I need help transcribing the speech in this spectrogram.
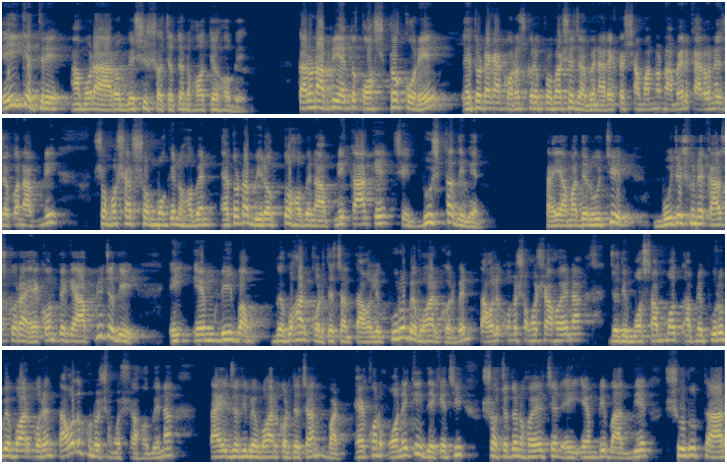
এই ক্ষেত্রে আমরা আরও বেশি সচেতন হতে হবে। কারণ আপনি এত কষ্ট করে, এত টাকা খরচ করে প্রবাসে যাবেন আর একটা সামান্য নামের কারণে যখন আপনি সমস্যার সম্মুখীন হবেন, এতটা বিরক্ত হবেন আপনি, কাকে? সেই দুষ্টা দিবেন। তাই আমাদের উচিত বুঝে শুনে কাজ করা। এখন থেকে আপনি যদি এই এমডি বা ব্যবহার করতে চান, তাহলে পুরো ব্যবহার করবেন। তাহলে কোনো সমস্যা হয় না। যদি মোসাম্মত আপনি পুরো ব্যবহার করেন, তাহলে কোনো সমস্যা হবে না। তাই যদি ব্যবহার করতে চান বাট এখন অনেকেই দেখেছি সচেতন হয়েছেন এই এমডি বাদ দিয়ে, শুধু তার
